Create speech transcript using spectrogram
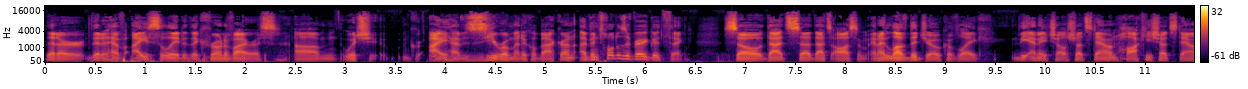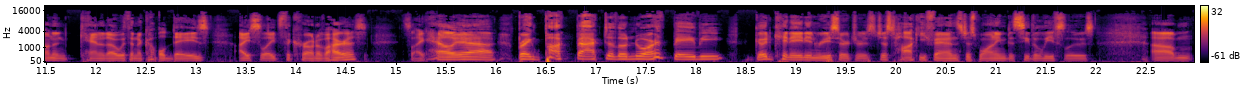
that are that have isolated the coronavirus, um, which I have zero medical background. I've been told is a very good thing. So that's uh, that's awesome, and I love the joke of like the NHL shuts down, hockey shuts down, and Canada within a couple days isolates the coronavirus. It's like hell yeah, bring puck back to the north, baby. Good Canadian researchers, just hockey fans, just wanting to see the Leafs lose. Um,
